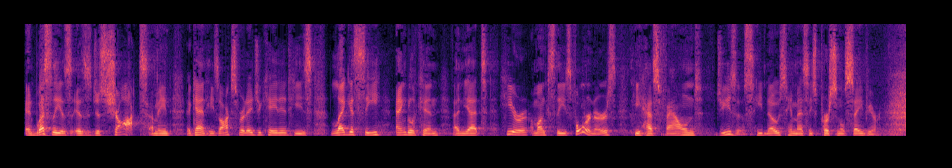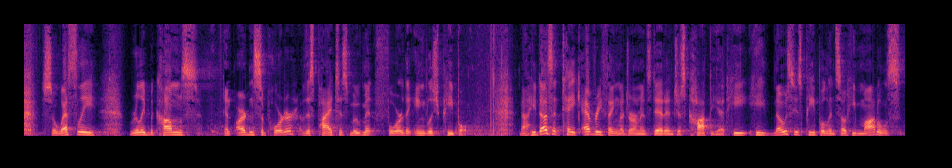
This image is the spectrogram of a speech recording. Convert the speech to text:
And Wesley is, is just shocked. I mean, again, he's Oxford educated, he's legacy Anglican, and yet here amongst these foreigners, he has found Jesus. He knows him as his personal Savior. So Wesley really becomes an ardent supporter of this pietist movement for the English people. Now, he doesn't take everything the Germans did and just copy it. He, he knows his people, and so he models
